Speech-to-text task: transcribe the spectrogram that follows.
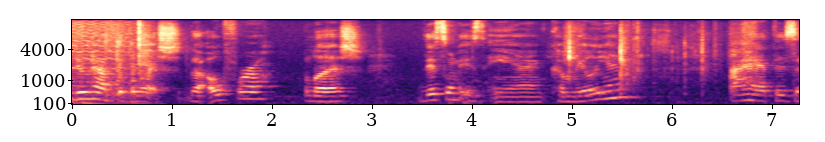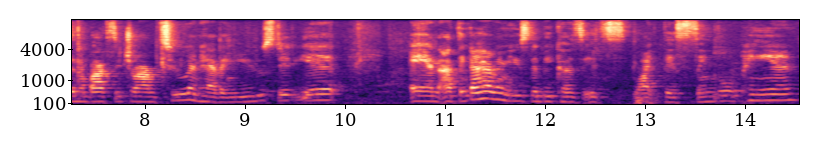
We do have the blush, the Ofra blush. This one is in Chameleon. I had this in a BoxyCharm too and haven't used it yet. And I think I haven't used it because it's like this single pan.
